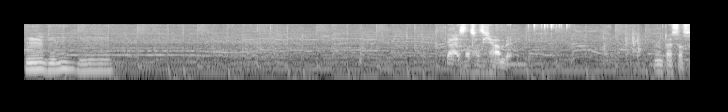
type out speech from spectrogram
Da ist das, was ich haben will. Und da ist das.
